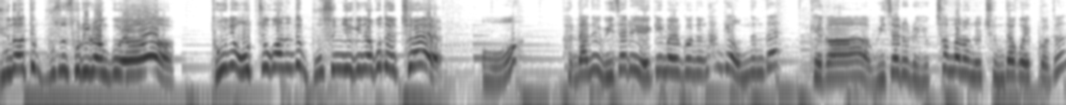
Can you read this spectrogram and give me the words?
유나한테 무슨 소리를 한 거야? 돈이 어쩌고 하는데 무슨 얘기냐고 대체? 어? 나는 위자료 얘기 말고는 한 게 없는데? 걔가 위자료로 6천만 원을 준다고 했거든?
